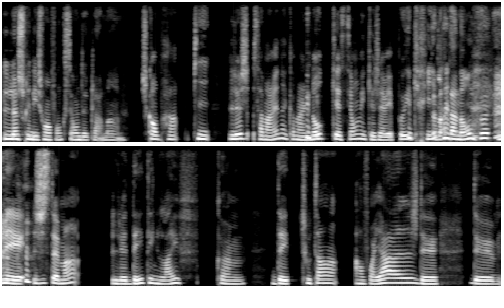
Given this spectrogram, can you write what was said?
là, je ferai des choix en fonction de clairement. Je comprends. Puis là, je- ça m'amène à comme à une autre question, mais que j'avais pas écrit. mais justement, le dating life, comme d'être tout le temps en voyage, de, de,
